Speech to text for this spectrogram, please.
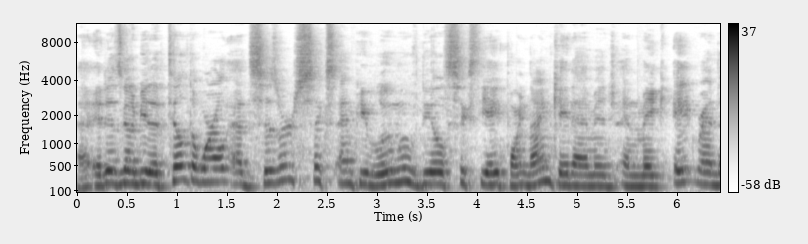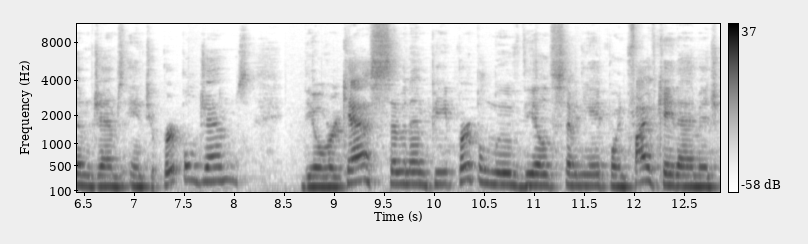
Uh, it is going to be the Tilt-A-Whirl Head Scissors, 6 MP blue move, deals 68.9k damage, and make 8 random gems into purple gems. The Overcast, 7 MP purple move, deals 78.5k damage,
